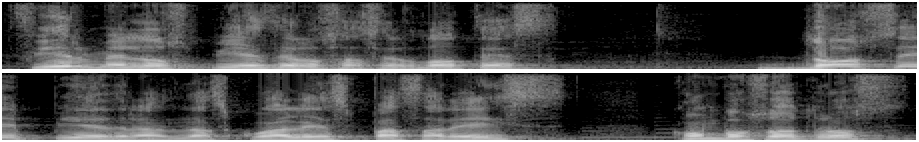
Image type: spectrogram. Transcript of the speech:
firmes los pies de los sacerdotes, doce piedras, las cuales pasaréis con vosotros,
